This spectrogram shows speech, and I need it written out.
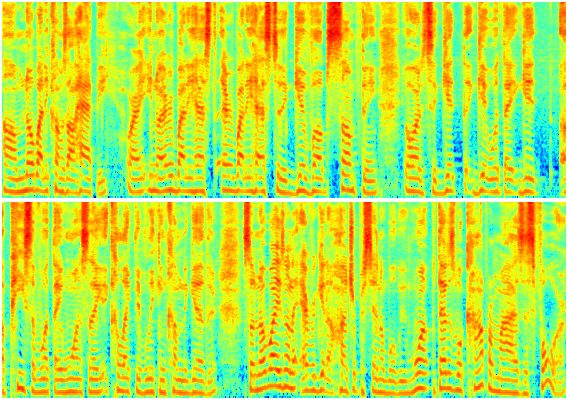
um, nobody comes out happy right? You know everybody has to, everybody has to give up something in order to get the, get what they get a piece of what they want so they collectively can come together. So nobody's going to ever get 100% of what we want, but that is what compromise is for.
